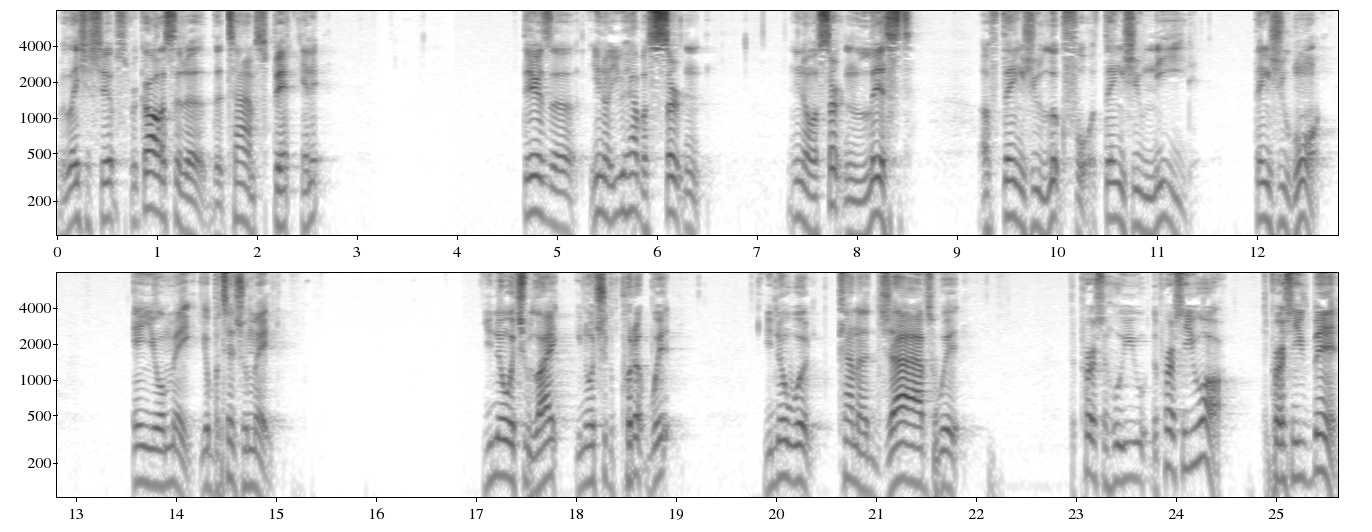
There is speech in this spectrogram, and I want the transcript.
relationships, regardless of the, the time spent in it, there's a you know, you have a certain you know, a certain list of things you look for, things you need, things you want in your mate, your potential mate. You know what you like, you know what you can put up with, you know what kind of jives with the person who you the person you are, the person you've been,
